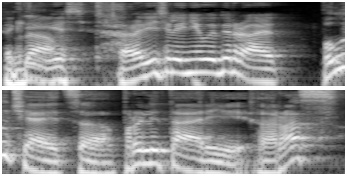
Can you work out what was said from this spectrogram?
Какие да. есть? Родители не выбирают. Получается, пролетарии раз,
